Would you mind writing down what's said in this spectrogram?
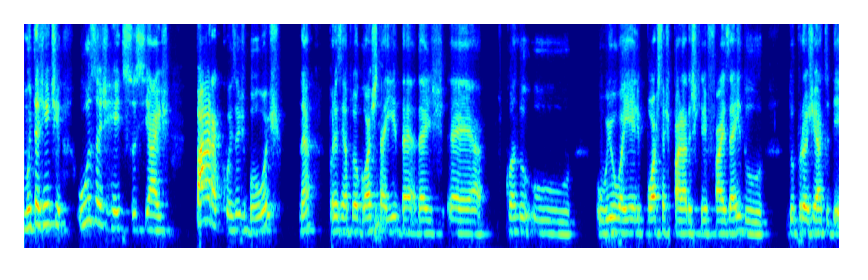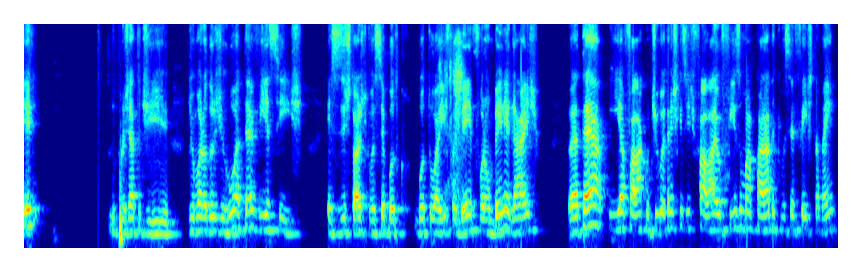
muita gente usa as redes sociais para coisas boas, né? Por exemplo, eu gosto aí da- das. é, quando o, o Will aí ele posta as paradas que ele faz aí do, do projeto dele, do projeto de, de moradores de rua, até vi esses, esses stories que você bot- botou aí, foi bem, foram bem legais. Eu até ia falar contigo, até esqueci de falar, eu fiz uma parada que você fez também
